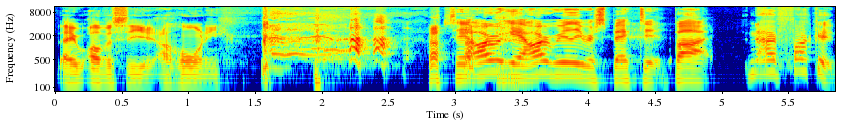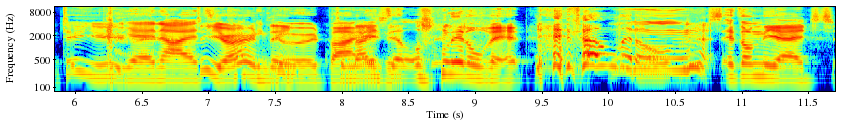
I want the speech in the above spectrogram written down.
They obviously are horny. See, I, yeah, I really respect it, but No, fuck it. Do you? yeah, no, it's your own thing. good, but it's, amazing. a little bit. it's a little, It's, it's on the edge.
